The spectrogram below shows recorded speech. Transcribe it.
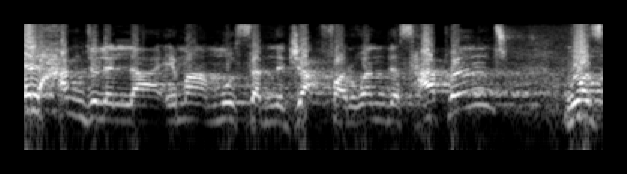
Alhamdulillah, Imam Musa ibn Ja'far, when this happened, was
